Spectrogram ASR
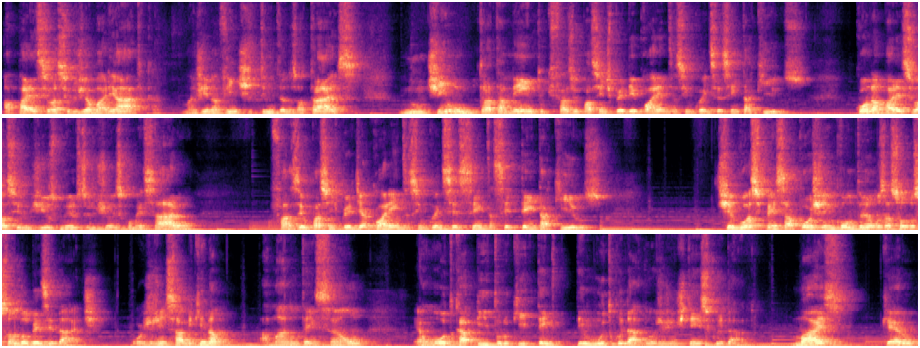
apareceu a cirurgia bariátrica, imagina 20, 30 anos atrás, não tinha um tratamento que fazia o paciente perder 40, 50, 60 quilos. Quando apareceu a cirurgia, os primeiros cirurgiões começaram a fazer o paciente perder 40, 50, 60, 70 quilos. Chegou a se pensar, poxa, encontramos a solução da obesidade. Hoje a gente sabe que não. A manutenção é um outro capítulo que tem que ter muito cuidado. Hoje a gente tem esse cuidado. Mas quero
